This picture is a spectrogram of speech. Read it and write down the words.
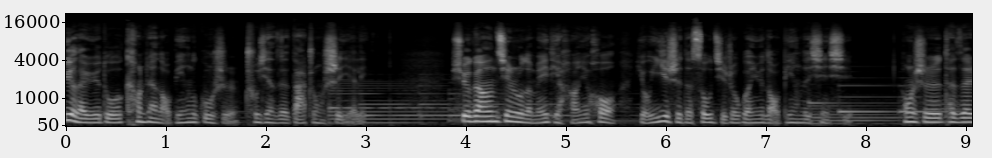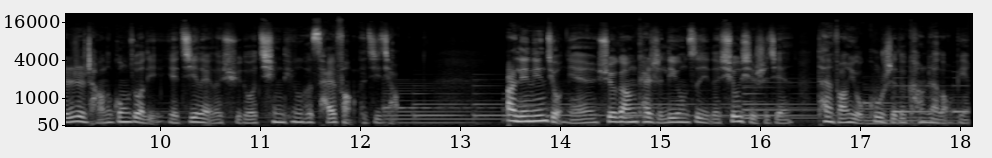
越来越多抗战老兵的故事出现在大众视野里。薛刚进入了媒体行业后，有意识地搜集着关于老兵的信息，同时他在日常的工作里也积累了许多倾听和采访的技巧。二零零九年，薛刚开始利用自己的休息时间探访有故事的抗战老兵。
